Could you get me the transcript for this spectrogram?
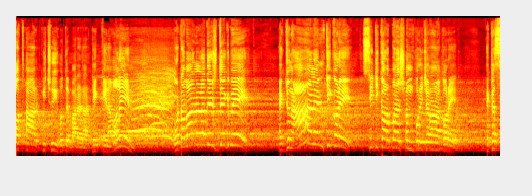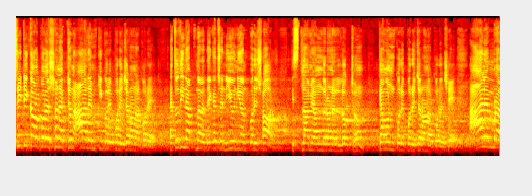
কথা আর কিছুই হতে পারে না, ঠিক কিনা বলেন? গোটা বাংলাদেশ দেখবে, একজন আলেম কি করে সিটি কর্পোরেশন পরিচালনা করে? একটা সিটি কর্পোরেশন একজন আলেম কি করে পরিচালনা করে? এতদিন আপনারা দেখেছেন ইউনিয়ন পরিষদ, ইসলামী আন্দোলনের লোকজন কেমন করে পরিচালনা করেছে? আলেমরা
